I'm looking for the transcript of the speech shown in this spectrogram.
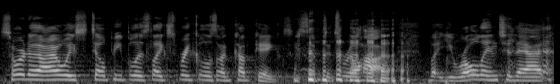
Sort of, I always tell people it's like sprinkles on cupcakes, except it's real hot. But you roll into that,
